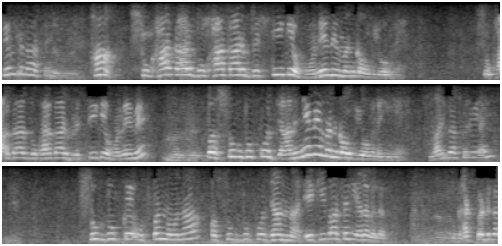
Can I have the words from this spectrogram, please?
स्वयं प्रकाश है हाँ सुखाकार दुखाकार वृत्ति के होने में मन का उपयोग है। सुखाकार दुखाकार वृत्ति के होने में पर सुख दुख को जानने में मन का उपयोग नहीं है। हमारी बात समझ में आई? सुख दुख के उत्पन्न होना और सुख दुख को जानना एक ही बात है कि अलग अलग घटपट का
